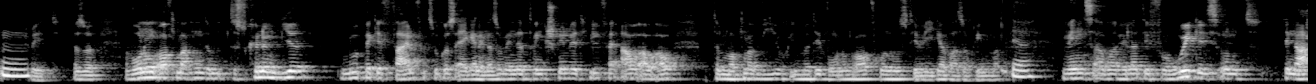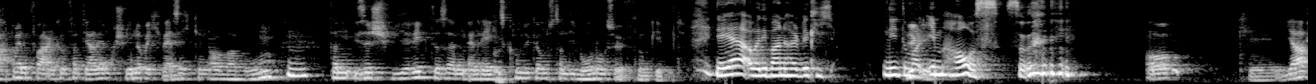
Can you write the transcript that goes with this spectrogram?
Riesenschritt. Also eine Wohnung aufmachen, das können wir nur bei Gefahrenverzug aus eigenen. Also wenn da drin geschrien wird, Hilfe, au, au, au, dann machen wir wie auch immer die Wohnung auf, holen uns die Wege, was auch immer. Ja. Wenn es aber relativ ruhig ist und die Nachbarin vor Angriff hat, ja, die haben geschrien, aber ich weiß nicht genau warum, Mhm. dann ist es schwierig, dass ein, ein Rechtskundiger uns dann die Wohnungsöffnung gibt. Ja, ja, aber die waren halt wirklich nicht einmal Wirklich? im Haus. So. Okay, ja,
